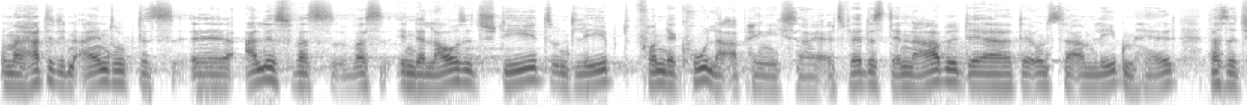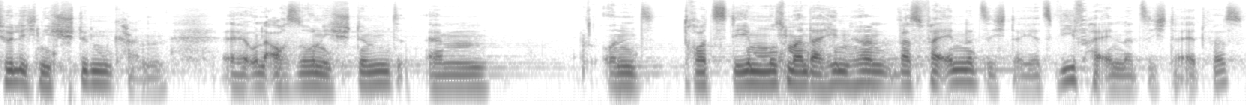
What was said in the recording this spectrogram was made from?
Und man hatte den Eindruck, dass äh, alles, was, was in der Lausitz steht und lebt, von der Kohle abhängig sei. Als wäre das der Nabel, der, der uns da am Leben hält, was natürlich nicht stimmen kann äh, und auch so nicht stimmt. Ähm, und trotzdem muss man da hinhören, was verändert sich da jetzt, wie verändert sich da etwas.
